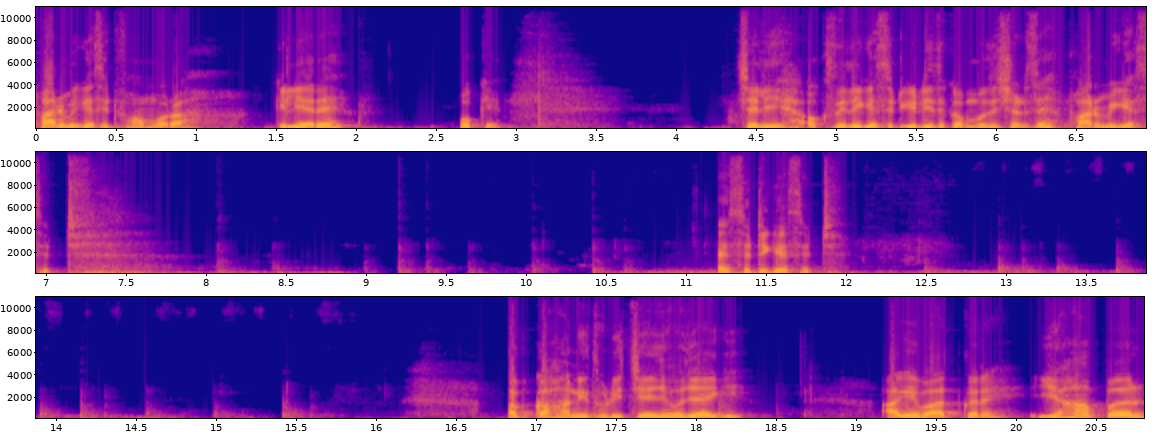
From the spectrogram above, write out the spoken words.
फार्मिक एसिड फॉर्म हो रहा। क्लियर है? ओके चलिए ऑक्सिलिक एसिड की डिकम्पोजिशन से फार्मिक एसिड एसिटिक एसिड अब कहानी थोड़ी चेंज हो जाएगी। आगे बात करें। यहाँ पर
